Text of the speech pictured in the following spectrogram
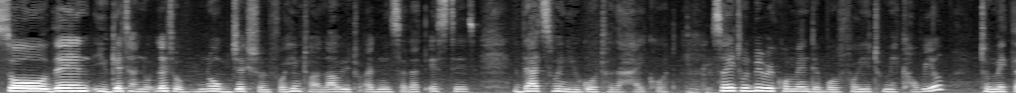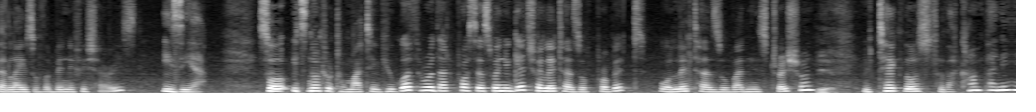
So then you get a no, letter of no objection for him to allow you to administer that estate. That's when you go to the High Court. Okay. So it would be recommendable for you to make a will to make the lives of the beneficiaries easier. So it's not automatic. You go through that process. When you get your letters of probate or letters of administration, Yes. you take those to the company.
